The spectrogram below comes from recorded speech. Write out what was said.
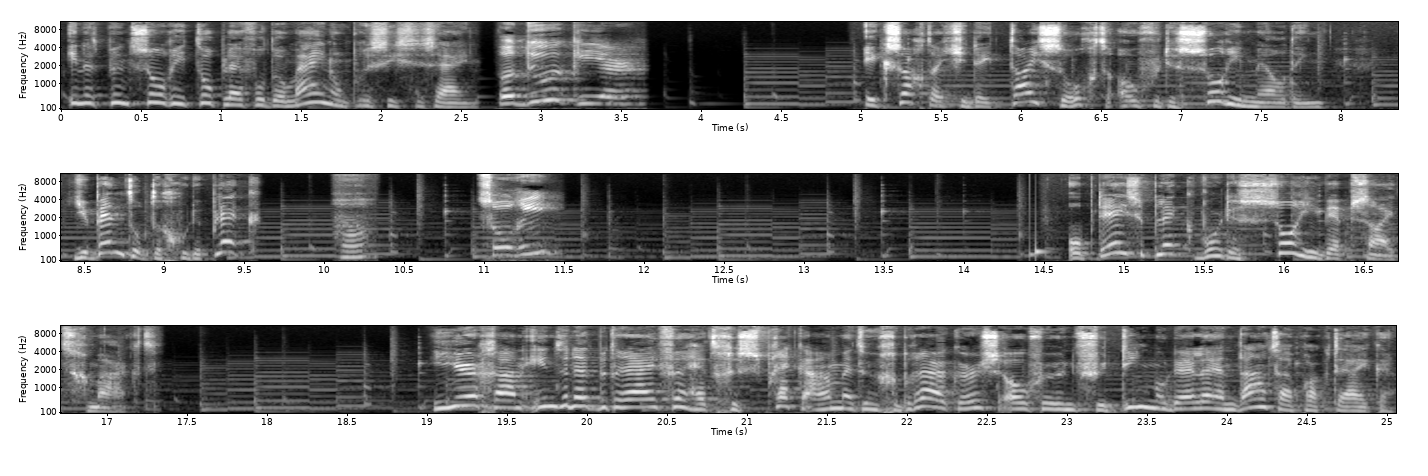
In het punt sorry top-level domein om precies te zijn. Wat doe ik hier? Ik zag dat je details zocht over de sorry-melding. Je bent op de goede plek. Huh? Sorry? Op deze plek worden sorry-websites gemaakt. Hier gaan internetbedrijven het gesprek aan met hun gebruikers over hun verdienmodellen en datapraktijken.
